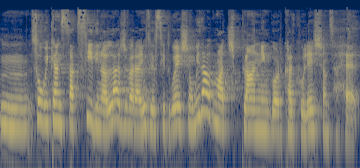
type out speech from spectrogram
um, so we can succeed in a large variety of situations without much planning or calculations ahead.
